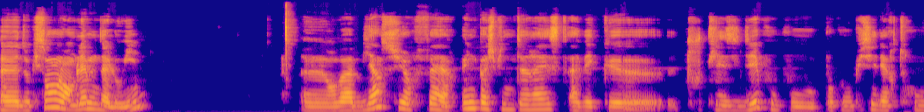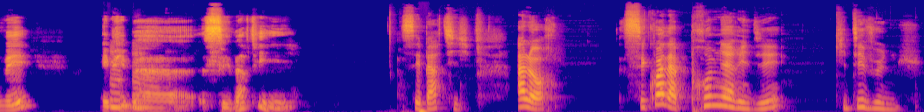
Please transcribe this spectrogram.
euh, donc qui sont l'emblème d'Halloween. Euh, on va bien sûr faire une page Pinterest avec euh, toutes les idées pour, pour, pour, que vous puissiez les retrouver. Et puis, Mm, mm. bah, c'est parti. C'est parti. Alors, c'est quoi la première idée qui t'est venue?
